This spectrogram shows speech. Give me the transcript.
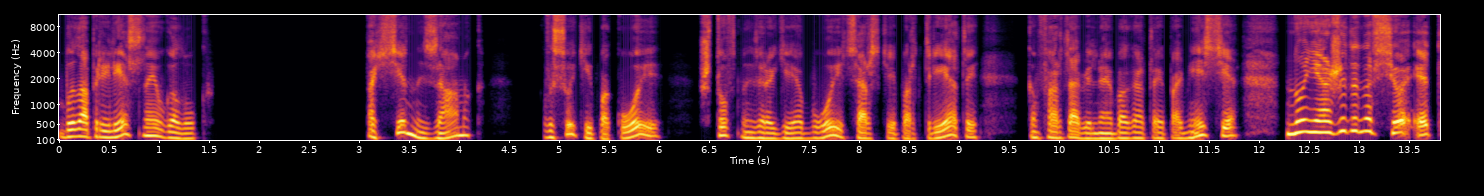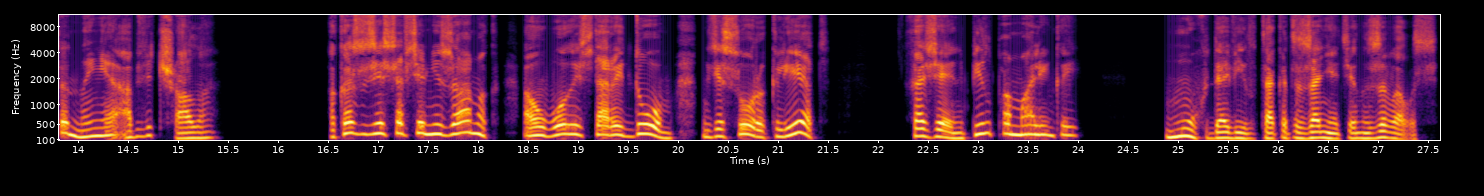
была прелестный уголок. Почтенный замок, высокие покои, штофные дорогие обои, царские портреты, комфортабельное богатое поместье, но неожиданно все это ныне обветшало. Оказывается, здесь совсем не замок, а убогий старый дом, где сорок лет хозяин пил по маленькой, мух давил, так это занятие называлось.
